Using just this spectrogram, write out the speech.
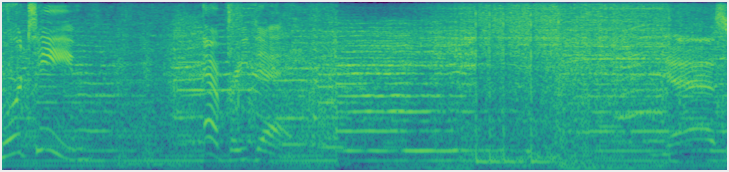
your team every day. Yes,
